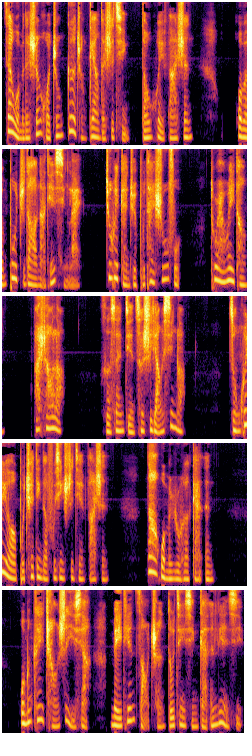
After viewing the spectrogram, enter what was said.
在我们的生活中，各种各样的事情都会发生。我们不知道哪天醒来，就会感觉不太舒服，突然胃疼，发烧了，核酸检测是阳性了。总会有不确定的负性事件发生，那我们如何感恩？我们可以尝试一下，每天早晨都进行感恩练习，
